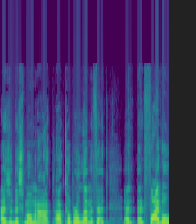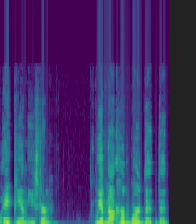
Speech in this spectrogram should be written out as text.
as of this moment on October 11th at at, at 5:08 p.m. Eastern. We have not heard word that that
